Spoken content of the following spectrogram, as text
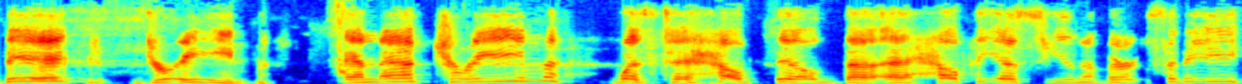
big dream. And that dream was to help build the healthiest university,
